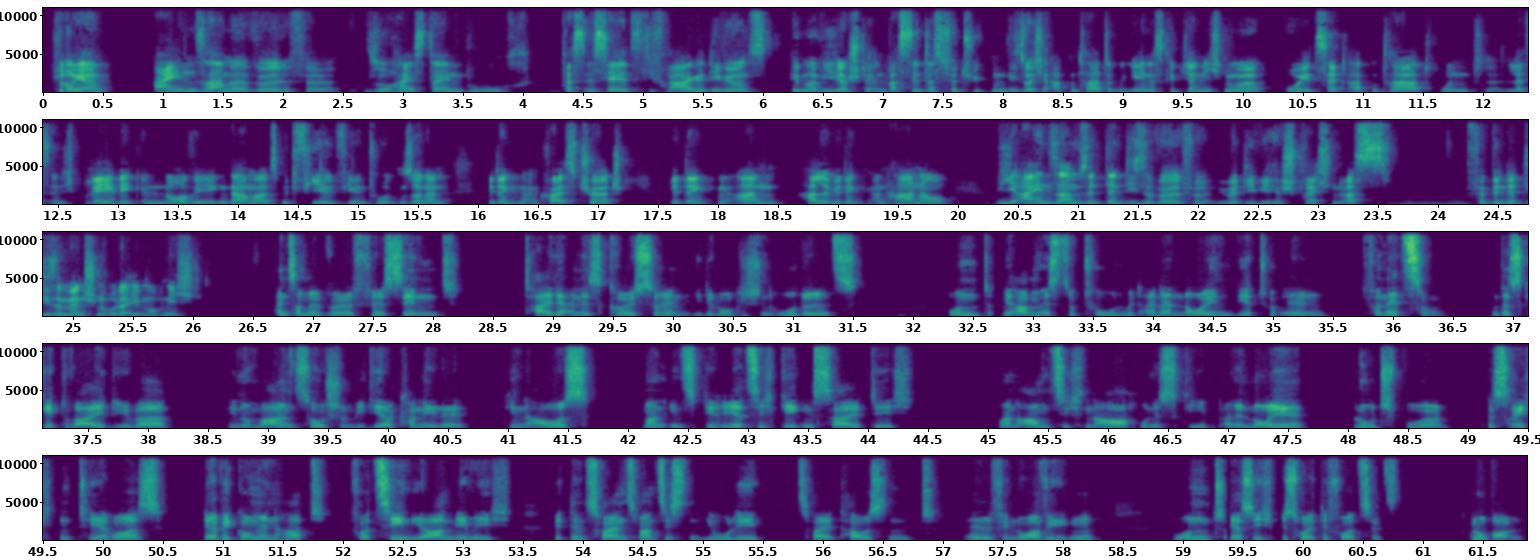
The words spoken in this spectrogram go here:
Florian, einsame Wölfe, so heißt dein Buch. Das ist ja jetzt die Frage, die wir uns immer wieder stellen. Was sind das für Typen, die solche Attentate begehen? Es gibt ja nicht nur OEZ-Attentat und äh, letztendlich Breivik in Norwegen damals mit vielen, vielen Toten, sondern wir denken an Christchurch, wir denken an Halle, wir denken an Hanau. Wie einsam sind denn diese Wölfe, über die wir hier sprechen? Was verbindet diese Menschen oder eben auch nicht? Einsame Wölfe sind Teile eines größeren ideologischen Rudels und wir haben es zu tun mit einer neuen virtuellen Vernetzung. Und das geht weit über die normalen Social-Media-Kanäle hinaus. Man inspiriert sich gegenseitig, man ahmt sich nach und es gibt eine neue Blutspur des rechten Terrors, der begonnen hat vor zehn Jahren, nämlich mit dem 22. Juli 2011 in Norwegen und der sich bis heute fortsetzt, global.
